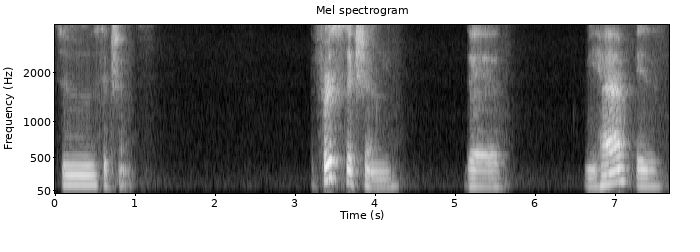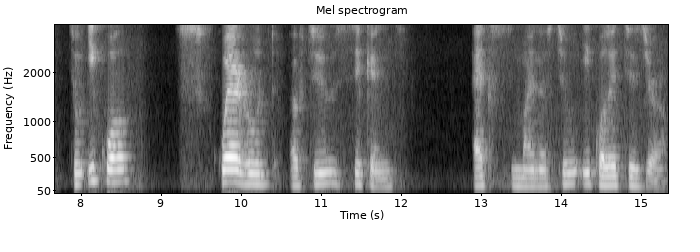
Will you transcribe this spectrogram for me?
Two sections. The first section that we have is to equal square root of 2 secant x minus 2 equal to 0.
